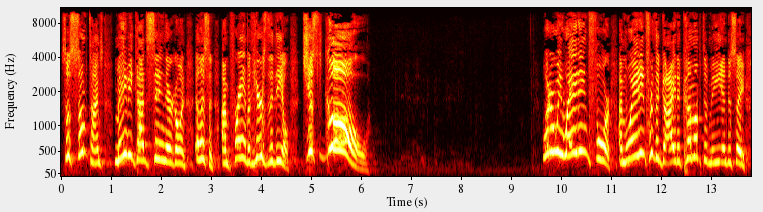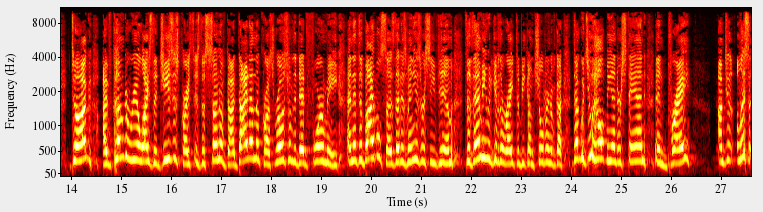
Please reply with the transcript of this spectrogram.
So sometimes maybe God's sitting there going, listen, I'm praying, but here's the deal. Just go. What are we waiting for? I'm waiting for the guy to come up to me and to say, Doug, I've come to realize that Jesus Christ is the Son of God, died on the cross, rose from the dead for me, and that the Bible says that as many as received him, to them he would give the right to become children of God. Doug, would you help me understand and pray? I'm just, listen,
